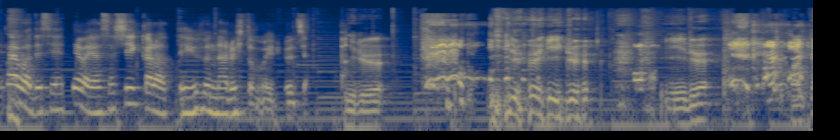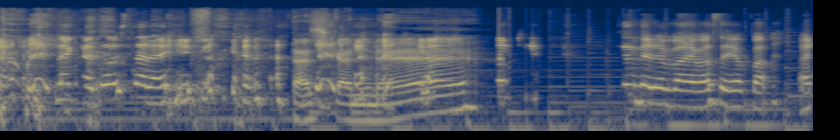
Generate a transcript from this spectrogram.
英会話で先生は優しいからっていう風になる人もいるじゃん。いる。いるいるいる。なんかどうしたらいいのかな確かにね。住んでる場合はさやっぱあれ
